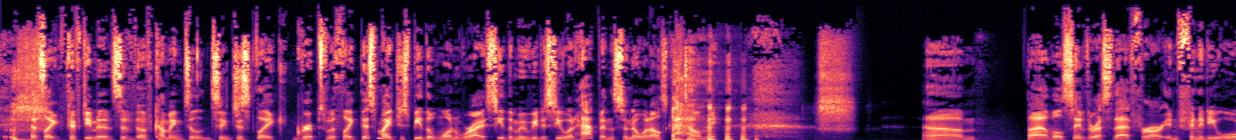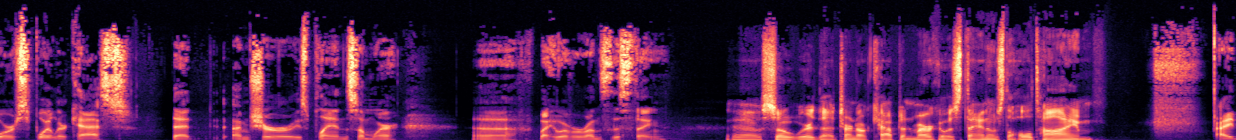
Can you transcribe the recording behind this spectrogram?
that's like 50 minutes of, of coming to to just like grips with like this might just be the one where I see the movie to see what happens so no one else can tell me. um uh, we'll save the rest of that for our Infinity War spoiler cast that I'm sure is planned somewhere uh by whoever runs this thing. Yeah, it was so weird that it turned out Captain America was Thanos the whole time. I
